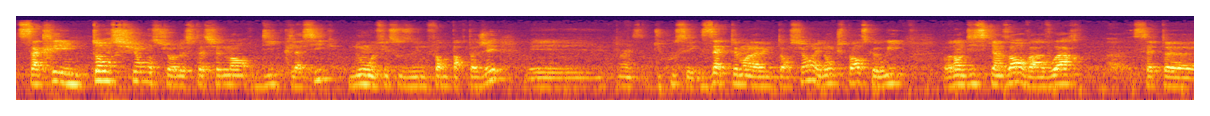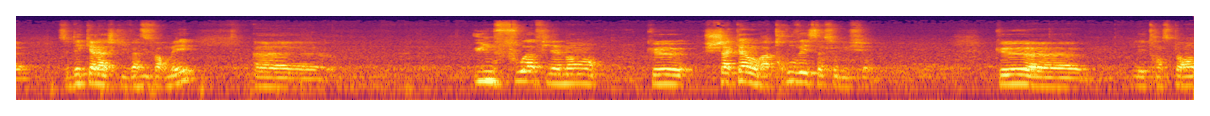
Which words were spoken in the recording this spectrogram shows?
ça crée une tension sur le stationnement dit classique. Nous, on le fait sous une forme partagée, mais Ouais. du coup, c'est exactement la même tension. Et donc, je pense que oui, pendant 10-15 ans, on va avoir euh, cette, euh, ce décalage qui va se former. Euh, une fois finalement que chacun aura trouvé sa solution, que euh, les transports en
